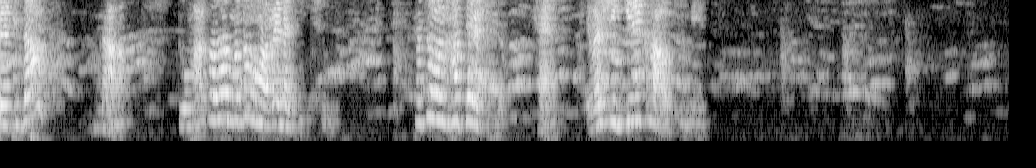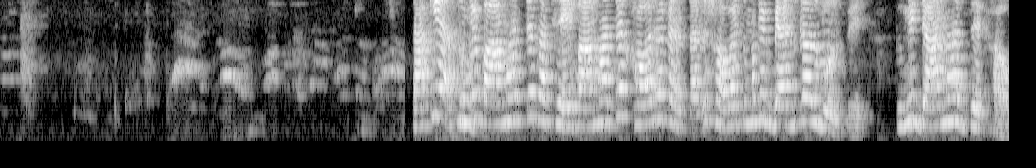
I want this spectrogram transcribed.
রেখে দাও। না, তোমার কথা মতো হবে না কিছু। তোমার হাতে রেখে দাও। হ্যাঁ এবার শিগগিরই খাও তুমি। তাকিয়া, তুমি বাম হাতে কাছে বাম হাতে খাওয়া যাবে না, তাহলে সবাই তোমাকে ব্যাড গার্ল বলবে। তুমি ডান হাত দিয়ে খাও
